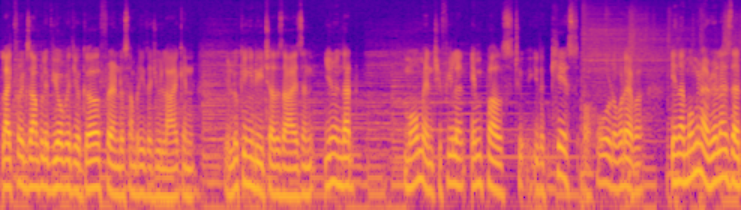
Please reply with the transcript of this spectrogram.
Like, for example, if you're with your girlfriend or somebody that you like and you're looking into each other's eyes, and you know, in that moment, you feel an impulse to either kiss or hold or whatever. In that moment, I realized that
